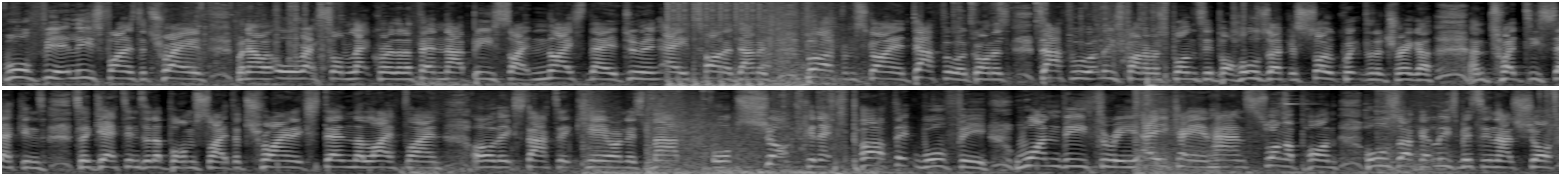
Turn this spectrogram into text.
WolfY at least finds the trade, but now it all rests on Lekr0 to defend that B site. Nice nade, doing a ton of damage. birdfromsky and Daffu are goners. Daffu at least find a responsive, but hallzerk is so quick to the trigger and 20 seconds to get into the bomb site to try and extend the lifeline of the Ecstatic here on this map. Orb shot connects perfect. WolfY 1v3, AK in hand, swung upon. hallzerk at least missing that shot shot,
